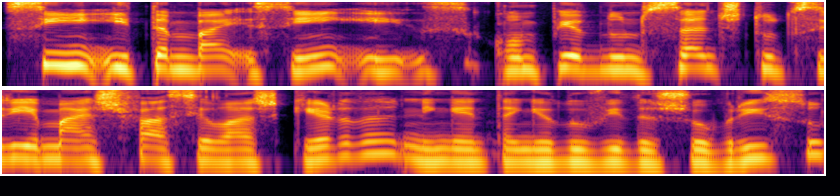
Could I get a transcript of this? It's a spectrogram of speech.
Sim, e também, sim, e com Pedro Nuno Santos tudo seria mais fácil à esquerda, ninguém tenha dúvidas sobre isso.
